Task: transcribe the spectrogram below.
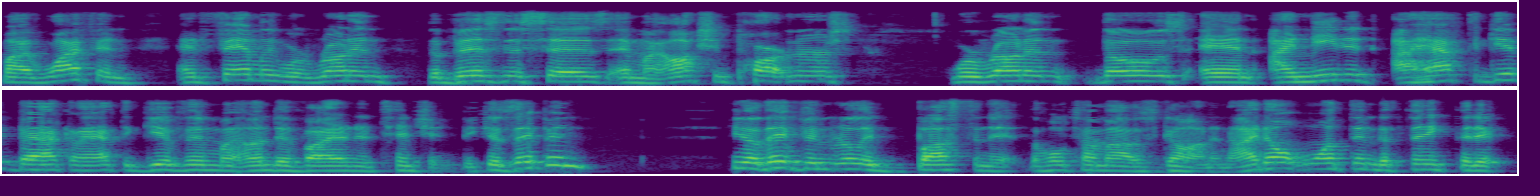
my wife and and family were running the businesses, and my auction partners were running those, and I needed, I have to give back, and I have to give them my undivided attention because they've been, you know, they've been really busting it the whole time I was gone, and I don't want them to think that it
